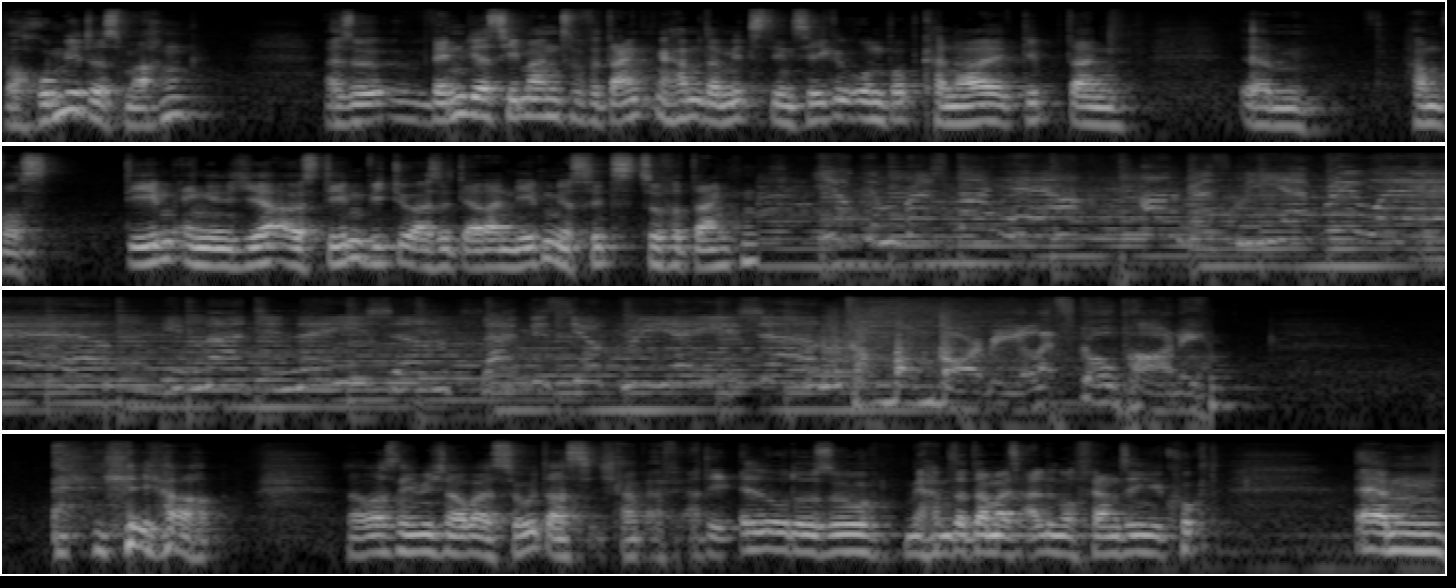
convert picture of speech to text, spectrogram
warum wir das machen. Also wenn wir es jemandem zu verdanken haben, damit es den Segelohrenbob-Kanal gibt, dann ähm, haben wir es dem Engel hier aus dem Video, also der da neben mir sitzt, zu verdanken. ja, da war es nämlich dabei so, dass, ich glaube auf RDL oder so, wir haben da damals alle noch Fernsehen geguckt, ähm,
